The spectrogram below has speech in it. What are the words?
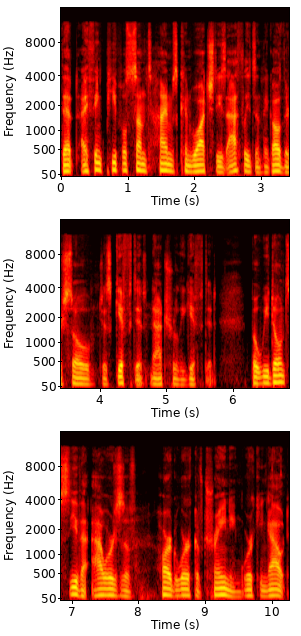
That I think people sometimes can watch these athletes and think, oh, they're so just gifted, naturally gifted. But we don't see the hours of hard work of training, working out,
